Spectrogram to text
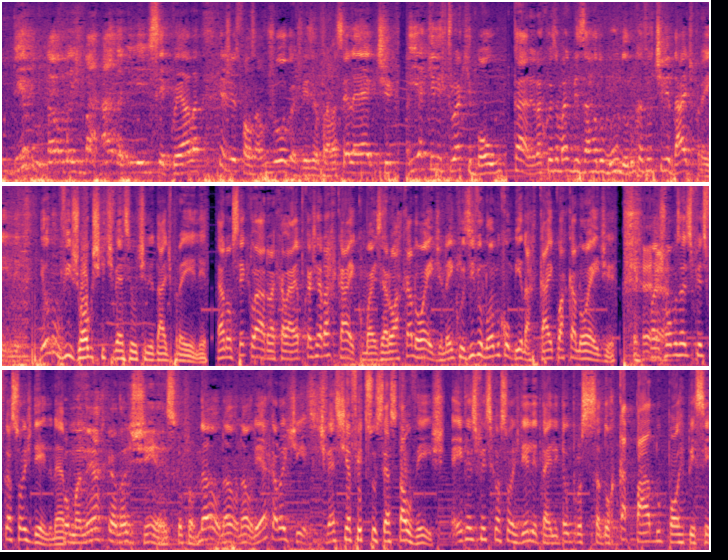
o dedo dava uma esbarrada ali meio de sequela, e às vezes pausava o jogo, às vezes entrava select. E aquele trackball, cara, era a coisa mais bizarra do mundo. Eu nunca vi utilidade pra ele. Eu não vi jogos que tivessem utilidade pra ele. A não ser, claro, naquela época já era arcaico, mas era o arcanoide, né? Inclusive o nome combina, arcaico arcanoide. mas vamos às especificações dele, né? Pô, mas nem Arcanoide tinha, isso que eu problema. Não, não, não, nem Arcanoid tinha. Se tivesse, tinha feito sucesso, talvez. Entre as especificações dele, tá? Ele tem um processador capado, PowerPC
